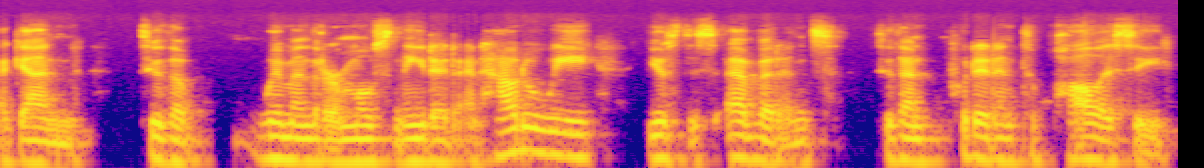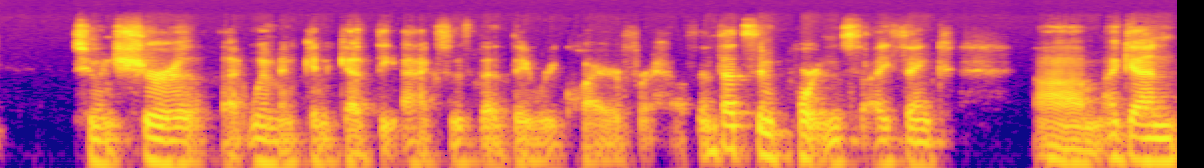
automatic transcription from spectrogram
again to the women that are most needed and how do we use this evidence to then put it into policy to ensure that women can get the access that they require for health. And that's important, I think. Um, again,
